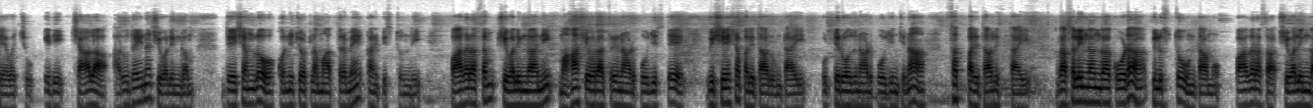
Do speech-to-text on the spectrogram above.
చేయవచ్చు. ఇది చాలా అరుదైన శివలింగం. దేశంలో కొన్ని చోట్ల మాత్రమే కనిపిస్తుంది. పాదరసం శివలింగాన్ని మహాశివరాత్రి నాడు పూజిస్తే విశేష ఫలితాలు ఉంటాయి పుట్టినరోజు నాడు పూజించిన సత్ఫలితాలు ఇస్తాయి రసలింగంగా కూడా పిలుస్తూ ఉంటాము. పాదరస శివలింగ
